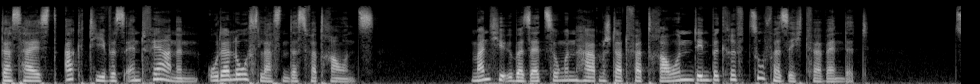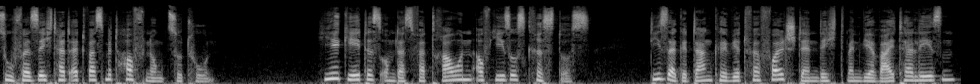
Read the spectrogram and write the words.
Das heißt aktives Entfernen oder Loslassen des Vertrauens. Manche Übersetzungen haben statt Vertrauen den Begriff Zuversicht verwendet. Zuversicht hat etwas mit Hoffnung zu tun. Hier geht es um das Vertrauen auf Jesus Christus. Dieser Gedanke wird vervollständigt, wenn wir weiterlesen,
